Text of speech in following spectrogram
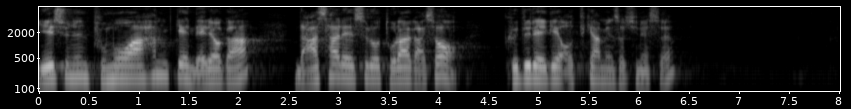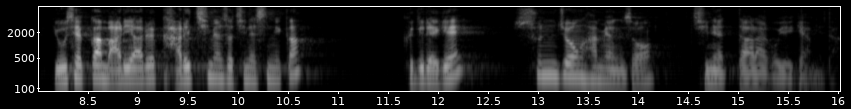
예수는 부모와 함께 내려가 나사렛으로 돌아가서 그들에게 어떻게 하면서 지냈어요? 요셉과 마리아를 가르치면서 지냈습니까? 그들에게 순종하면서 지냈다라고 얘기합니다.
